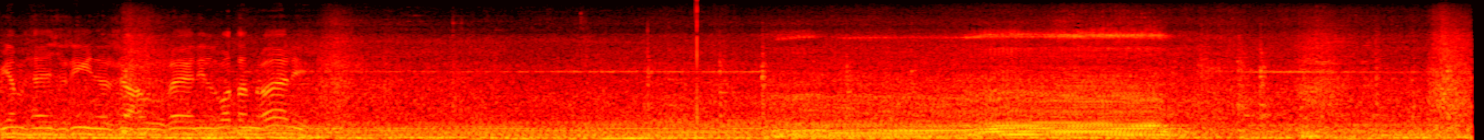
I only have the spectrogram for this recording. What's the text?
ويا مهاجرين ارجعوا غالي الوطن غالي.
